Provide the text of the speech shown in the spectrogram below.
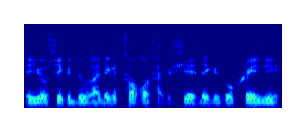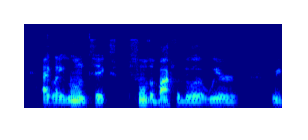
in UFC could do, like they could talk all type of shit, they could go crazy, act like lunatics. As soon as a boxer do it, we're we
